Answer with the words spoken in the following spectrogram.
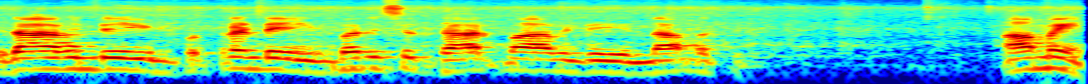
പിതാവിന്റെയും പുത്രന്റെയും പരിശുദ്ധാത്മാവിന്റെയും നാമത്തിൽ. ആമേ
